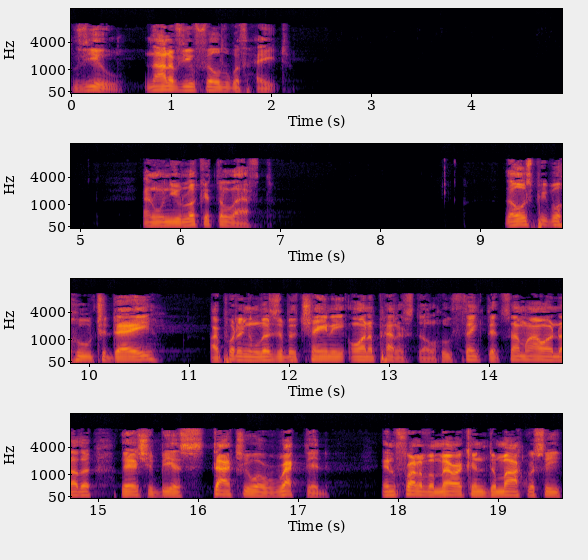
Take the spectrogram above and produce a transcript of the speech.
view, not a view filled with hate. And when you look at the left, those people who today are putting Elizabeth Cheney on a pedestal, who think that somehow or another there should be a statue erected in front of American democracy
